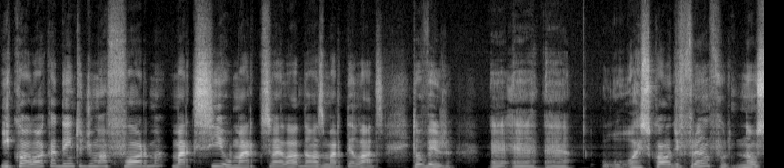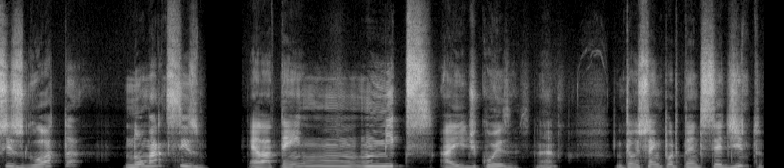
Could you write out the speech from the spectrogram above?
e coloca dentro de uma forma marxia. O Marx vai lá dar umas marteladas. Então, veja, é, é, é, a Escola de Frankfurt não se esgota no marxismo ela tem um, um mix aí de coisas, né? Então isso é importante ser dito,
